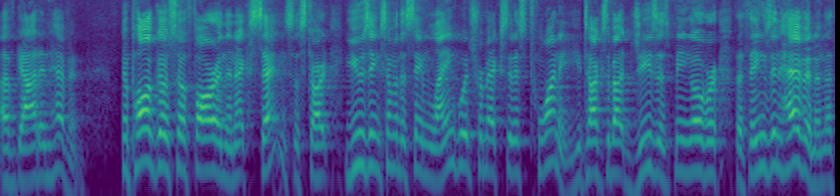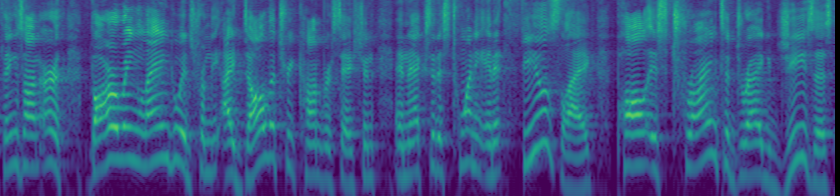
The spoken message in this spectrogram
of God in heaven. And Paul goes so far in the next sentence to start using some of the same language from Exodus 20. He talks about Jesus being over the things in heaven and the things on earth, borrowing language from the idolatry conversation in Exodus 20. And it feels like Paul is trying to drag Jesus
